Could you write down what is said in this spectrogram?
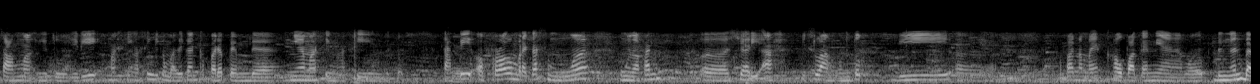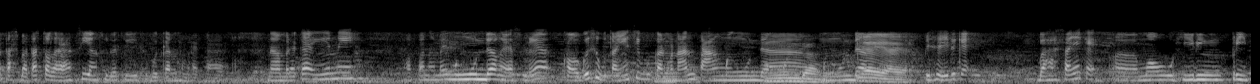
sama gitu. Jadi masing-masing dikembalikan kepada pemdanya masing-masing gitu. Tapi overall mereka semua menggunakan eh, syariah Islam untuk di eh, apa namanya kabupatennya. Dengan batas-batas toleransi yang sudah disebutkan oleh mereka. Nah mereka ingin nih apa namanya mengundang ya. Sebenarnya kalau gue sebutannya sih bukan menantang mengundang. Mengundang. mengundang. Iya iya iya. bisa jadi kayak bahasanya kayak eh, mau hearing pri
